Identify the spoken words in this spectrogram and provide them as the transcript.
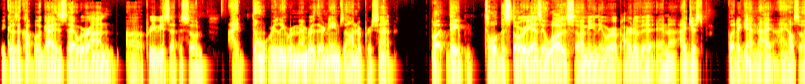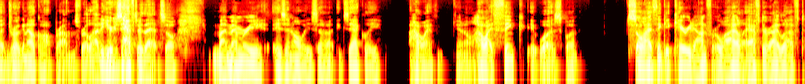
because a couple of guys that were on a previous episode, I don't really remember their names hundred percent, but they told the story as it was. So I mean, they were a part of it, and uh, I just but again, I, I also had drug and alcohol problems for a lot of years after that. So my memory isn't always uh, exactly how I, you know, how I think it was. But so I think it carried on for a while after I left.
